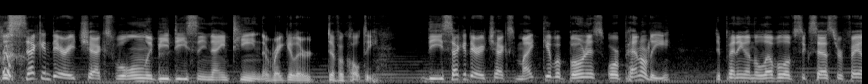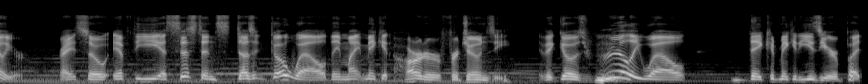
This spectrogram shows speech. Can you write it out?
The secondary checks will only be DC 19, the regular difficulty. The secondary checks might give a bonus or penalty depending on the level of success or failure, right? So if the assistance doesn't go well, they might make it harder for Jonesy. If it goes hmm. really well, they could make it easier, but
